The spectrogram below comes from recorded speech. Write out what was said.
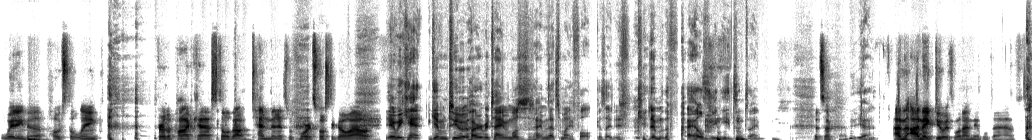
waiting to post the link for the podcast till about 10 minutes before it's supposed to go out. Yeah, we can't give him too hard of a time. And most of the time, that's my fault because I didn't get him the files he needs in time. It's okay. Yeah. I'm, I make do with what I'm able to have.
